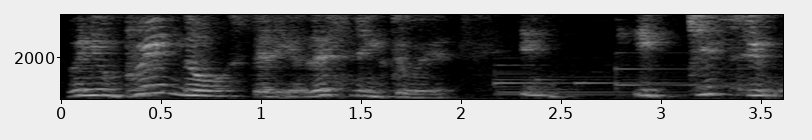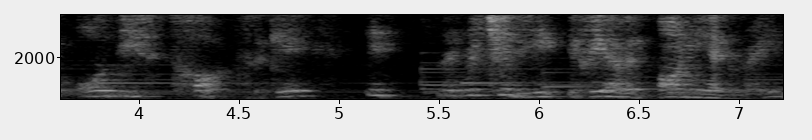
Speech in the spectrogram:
When your brain knows that you're listening to it, it, these thoughts, okay? It literally, if you have an onion, right?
